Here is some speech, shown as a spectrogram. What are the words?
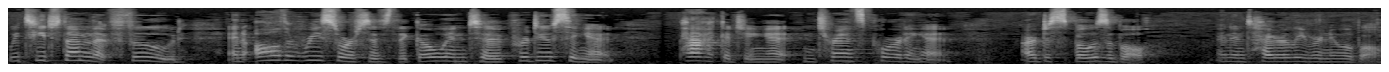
We teach them that food and all the resources that go into producing it, packaging it, and transporting it are disposable and entirely renewable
